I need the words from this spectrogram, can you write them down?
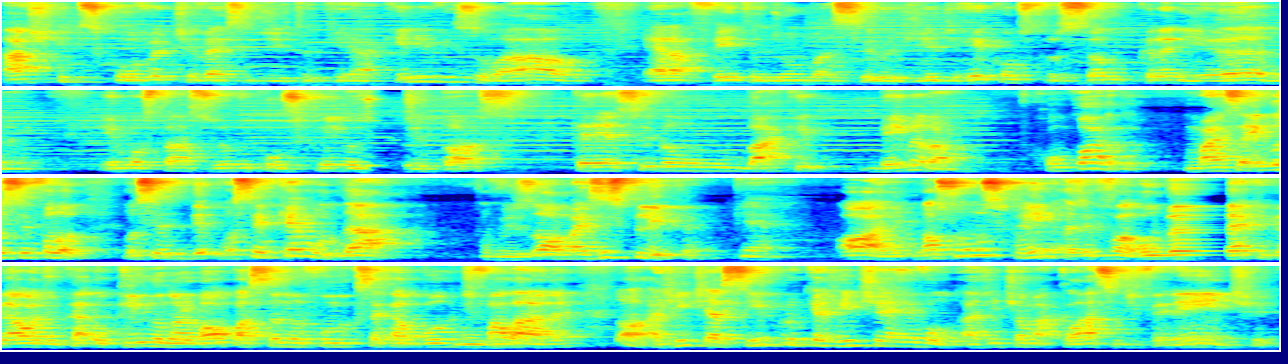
Acho que Discover tivesse dito que aquele visual era feito de uma cirurgia de reconstrução craniana e mostrasse junto com os Klingons de tosse, teria sido um baque bem menor. Concordo. Mas aí você falou, você, você quer mudar o visual, mas explica. Yeah. Ó, nós somos Klingons, o background, o Klingon normal passando no fundo que você acabou de uhum. falar, né? Não, a gente é assim porque a gente é a gente é uma classe diferente,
